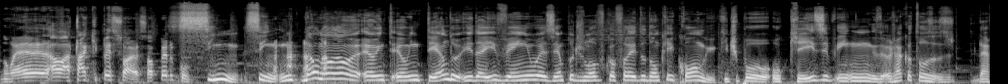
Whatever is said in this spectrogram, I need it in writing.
Não é ataque pessoal, é só pergunta. Sim, sim. Não, não, não, eu, eu entendo. E daí vem o exemplo de novo que eu falei do Donkey Kong. Que, tipo, o Case, em- já que eu tô, né,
